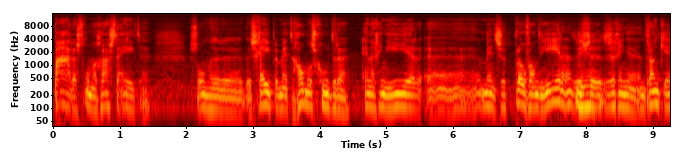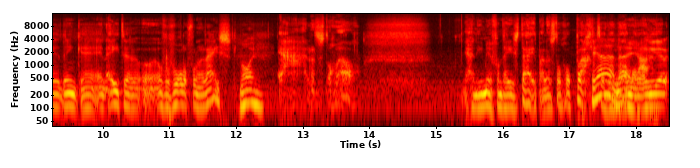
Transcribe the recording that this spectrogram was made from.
paarden stonden gras te eten. Stonden de, de schepen met handelsgoederen. En dan gingen hier eh, mensen provandiëren. Dus Ja. eh, ze gingen een drankje drinken en eten over vervolg voor een reis. Mooi. Ja, dat is toch wel. Ja, niet meer van deze tijd, maar dat is toch wel prachtig Ja, dat, nee, ja. hier,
